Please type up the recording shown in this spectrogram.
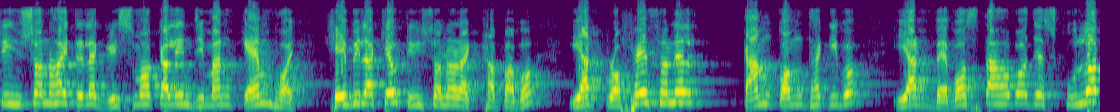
টিউচন হয় তেতিয়াহ'লে গ্ৰীষ্মকালীন যিমান কেম্প হয় সেইবিলাকেও টিউচনৰ আখ্যা পাব। ইয়াত প্ৰফেচনেল কাম কম থাকিব। ইয়াত ব্যৱস্থা হ'ব যে স্কুলত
